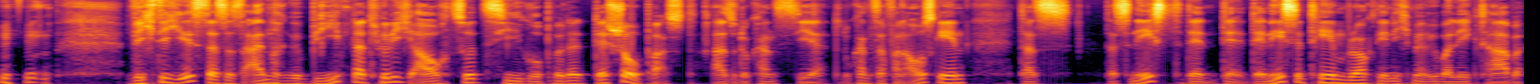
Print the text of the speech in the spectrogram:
Wichtig ist, dass das andere Gebiet natürlich auch zur Zielgruppe der, Show passt. Also du kannst dir, du kannst davon ausgehen, dass das nächste, der, der, der nächste Themenblock, den ich mir überlegt habe,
